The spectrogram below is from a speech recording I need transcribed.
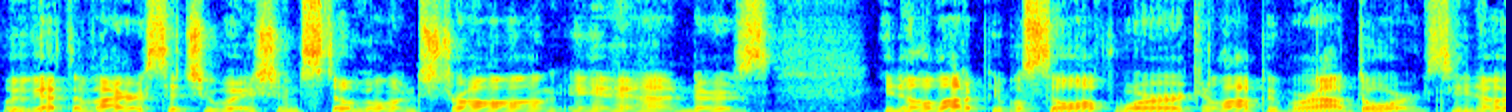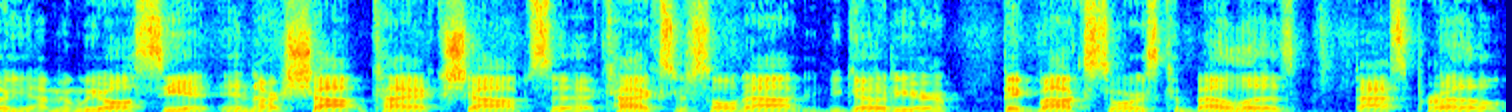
we've got the virus situation still going strong, and there's you know, a lot of people still off work and a lot of people are outdoors. You know, I mean, we all see it in our shop, kayak shops. Uh, kayaks are sold out. If you go to your big box stores, Cabela's, Bass Pro,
